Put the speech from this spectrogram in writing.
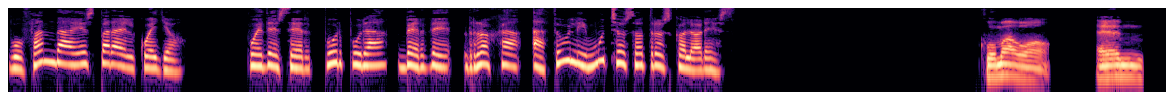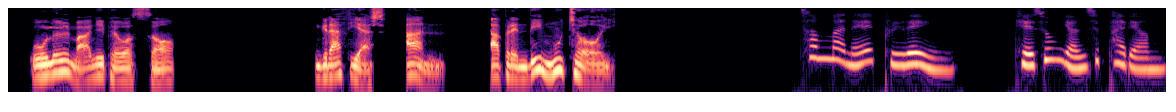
bufanda es para el cuello. Puede ser púrpura, verde, roja, azul y muchos otros colores. 고마워. 앤. 오늘 많이 배웠어. Gracias, Ann. Aprendí mucho hoy. 천만에 블레인. 계속 연습하렴.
